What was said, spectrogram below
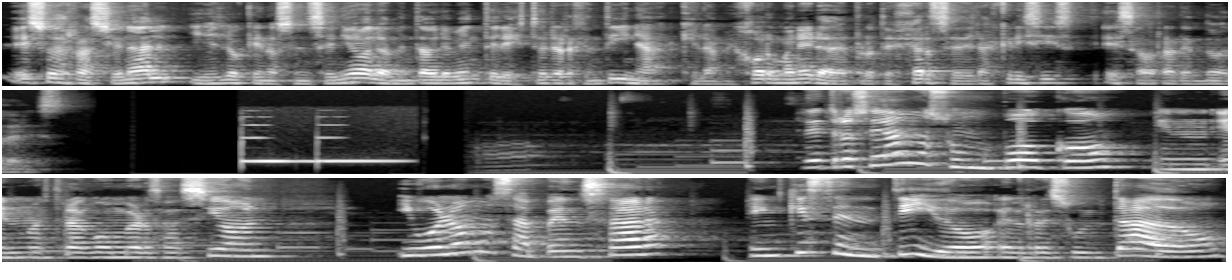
Eso es racional y es lo que nos enseñó lamentablemente la historia argentina, que la mejor manera de protegerse de las crisis es ahorrar en dólares. Retrocedamos un poco en, en nuestra conversación y volvamos a pensar en qué sentido el resultado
